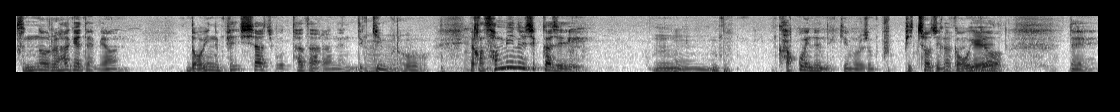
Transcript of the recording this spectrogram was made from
분노를 하게 되면 너희는 패시하지 못하다라는 느낌으로 약간 선민 의식까지 음, 갖고 있는 느낌으로 좀 부- 비춰지니까 그러니까 오히려 네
